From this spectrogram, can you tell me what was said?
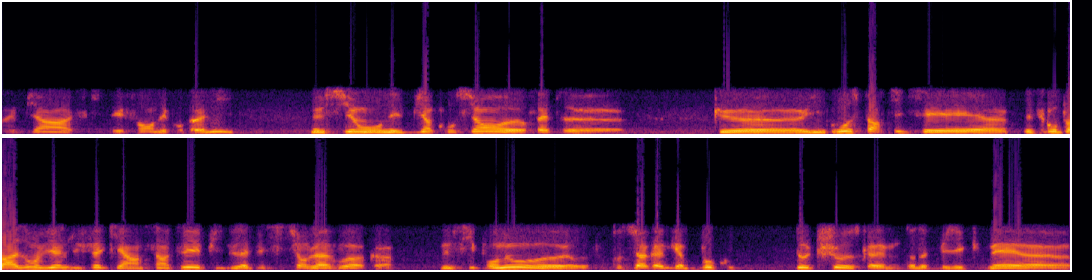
On aime bien ce qu'ils défendent et compagnie. Même si on est bien conscient, en fait, que euh, une grosse partie de ces, euh, de ces comparaisons viennent du fait qu'il y a un synthé et puis de la tessiture de la voix, quoi. Même si pour nous, euh, on considère quand même qu'il y a beaucoup d'autres choses quand même dans notre musique, mais euh,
